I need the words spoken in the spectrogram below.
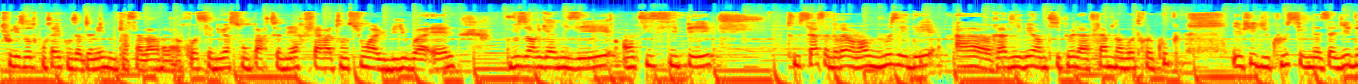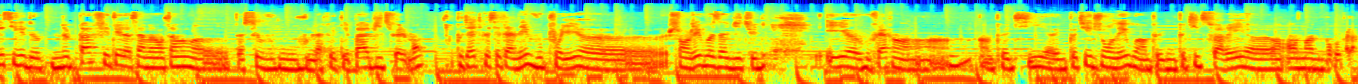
tous les autres conseils qu'on vous a donnés, donc à savoir voilà, reséduire son partenaire, faire attention à lui ou à elle, vous organiser, anticiper tout ça, ça devrait vraiment vous aider à raviver un petit peu la flamme dans votre couple. Et puis du coup, si vous aviez décidé de ne pas fêter la Saint-Valentin euh, parce que vous ne la fêtez pas habituellement, peut-être que cette année, vous pourriez euh, changer vos habitudes et euh, vous faire un, petit, une petite journée ou un peu une petite soirée en un Voilà.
